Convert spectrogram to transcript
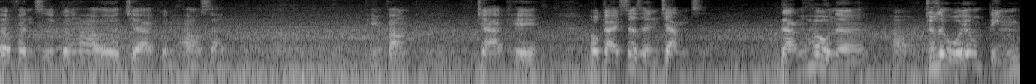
二分之根号二加根号三平方加 k，我改设成这样子，然后呢，好，就是我用顶，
